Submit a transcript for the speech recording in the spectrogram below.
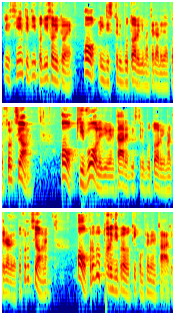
il cliente tipo di solito è o il distributore di materiali da costruzione o chi vuole diventare distributore di materiali da costruzione o produttori di prodotti complementari.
